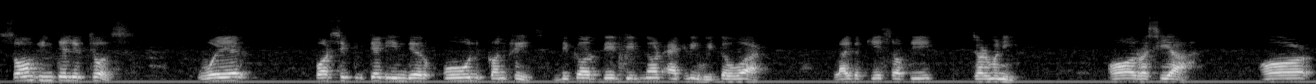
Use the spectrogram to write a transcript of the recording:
Some intellectuals were persecuted in their own countries because they did not agree with the war, like the case of the Germany or Russia or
